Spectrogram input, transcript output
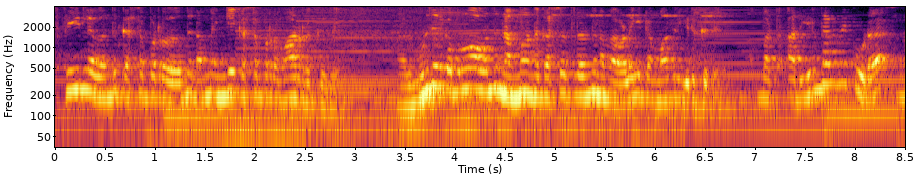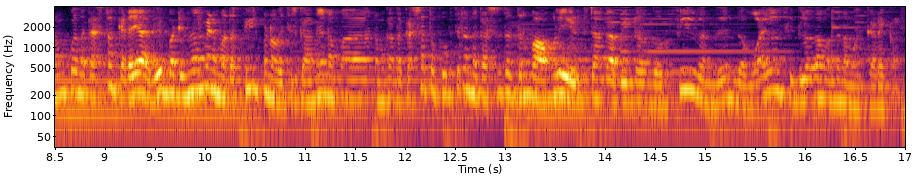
ஸ்க்ரீனில் வந்து கஷ்டப்படுறது வந்து நம்ம இங்கேயே கஷ்டப்படுற மாதிரி இருக்குது. அது முடிஞ்சதுக்கப்புறமா வந்து நம்ம அந்த கஷ்டத்துலேருந்து நம்ம விலகிட்ட மாதிரி இருக்குது. பட் அது இருந்தாலுமே கூட நமக்கு அந்த கஷ்டம் கிடையாது. பட் இருந்தாலுமே நம்ம அதை ஃபீல் பண்ண வச்சுருக்காங்க. நம்ம நமக்கு அந்த கஷ்டத்தை கொடுத்துட்டு அந்த கஷ்டத்தை திரும்ப அவங்களே எடுத்துட்டாங்க அப்படின்ற அந்த ஒரு ஃபீல் வந்து இந்த வயலன்ஸ் இதில் தான் வந்து நமக்கு கிடைக்கும்.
